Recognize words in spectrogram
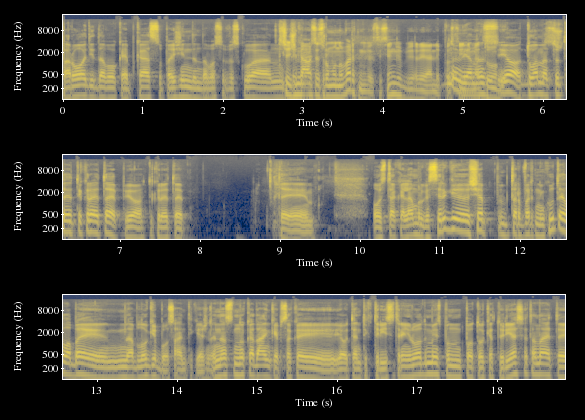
parodydavo, kaip kas, supažindindavo su viskuo. Nu, Čia žymiausias rumunų vartininkas, teisingai, realiai Nu, paskutiniu vienas, metu. jo, tuo metu tai tikrai taip, jo, tikrai taip. Tai, o Stekalemburgas irgi, šiaip tarp vartininkų tai labai neblogi buvo santykiai, žinai, nes, nu, kadangi, kaip sakai, jau ten tik trys treniruodamiais, po, to keturiese tenai, tai,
